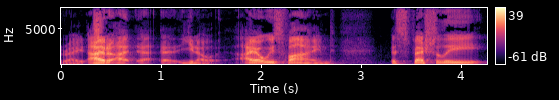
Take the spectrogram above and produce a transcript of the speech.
right? I, I, I you know, I always find, especially,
